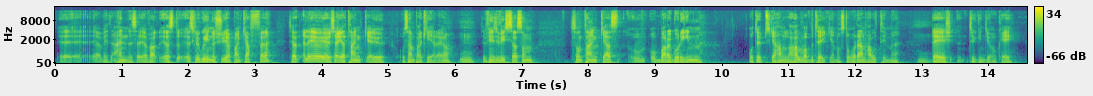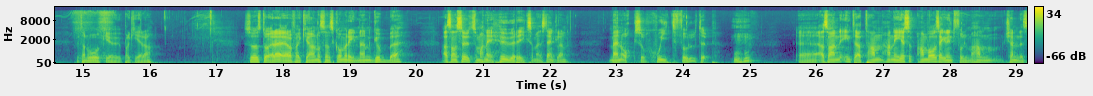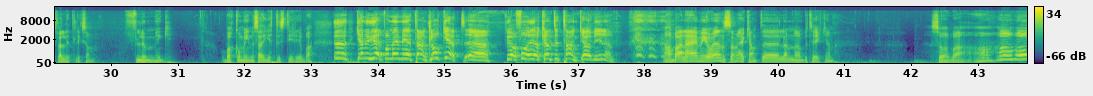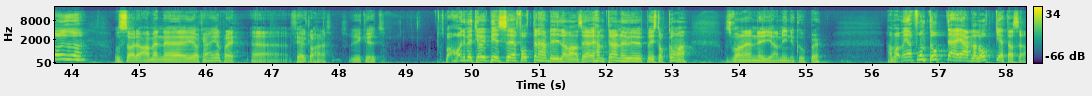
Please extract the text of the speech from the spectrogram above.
eh, Jag vet inte, händelse i alla fall. Jag, jag skulle gå in och köpa en kaffe. Jag, eller jag gör ju så här, jag tankar ju och sen parkerar jag. Mm. Det finns ju vissa som, som tankas och, och bara går in och typ ska handla halva butiken och står där en halvtimme. Mm. Det är, tycker inte jag är okej. Utan då åker jag ju och parkera. Så står jag där i alla fall i kön och sen kommer in en gubbe. Alltså han ser ut som han är hur rik som helst egentligen. Men också skitfull typ. Mhm. Eh, alltså han, inte att han, han är Han var säkert inte full men han kändes väldigt liksom flummig. Och bara kom in och så här jättestirrig och bara äh, Kan du hjälpa mig med tanklocket? Äh, för jag, får, jag kan inte tanka bilen. Och han bara nej men jag är ensam, jag kan inte lämna butiken. Så jag bara ja, ja, ja. Och så sa jag ja men eh, jag kan hjälpa dig. För jag är klar här. Så gick vi ut. Så bara ja du vet jag har ju precis fått den här bilen va, så jag hämtar den nu uppe i Stockholm va. Och så var det den nya Mini Cooper. Han bara, men jag får inte upp det här jävla locket alltså.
